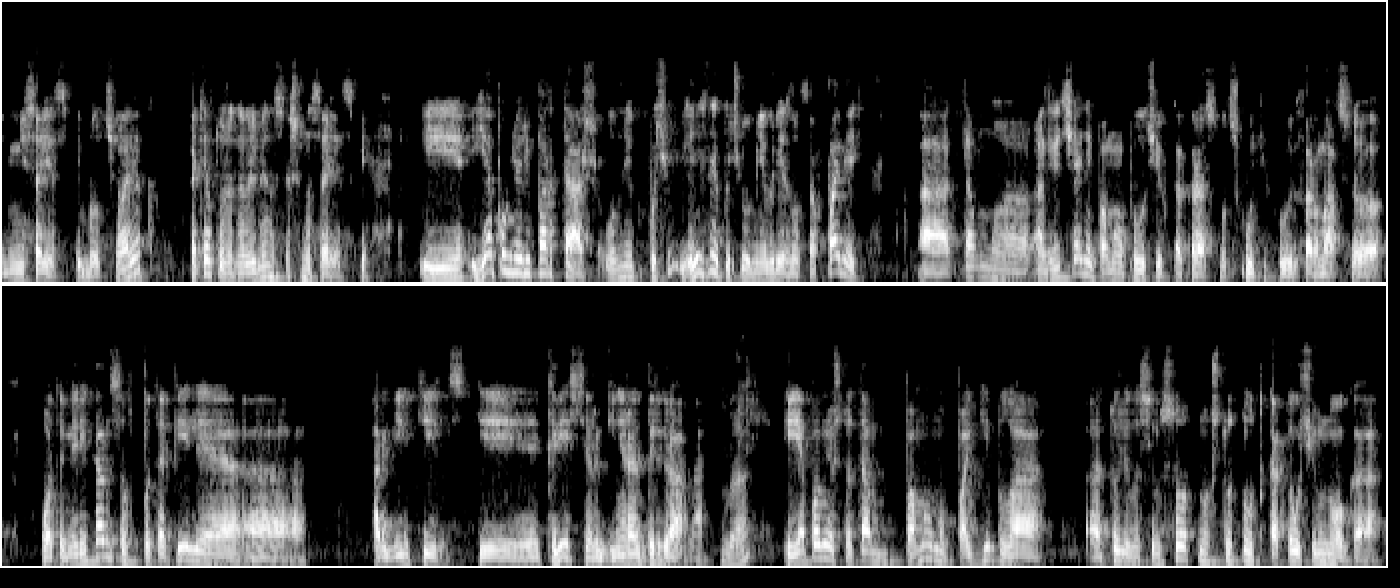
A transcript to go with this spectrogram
не советский был человек, хотя тоже одновременно совершенно советский. И я помню репортаж, он мне, почему, я не знаю, почему мне врезался в память, а там а, англичане, по-моему, получив как раз вот спутниковую информацию от американцев потопили э, аргентинский крейсер генерал Бельграна. Да. И я помню, что там, по-моему, погибло э, то ли 800, ну что-то ну, как-то очень много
